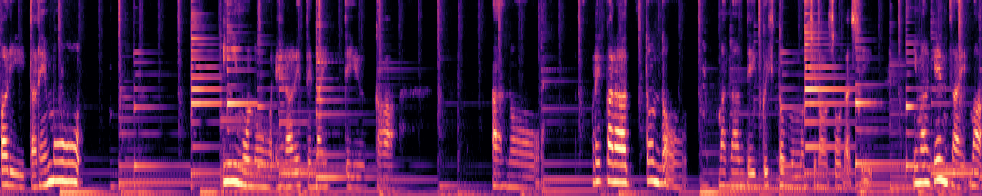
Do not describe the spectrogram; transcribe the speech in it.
ぱり誰もいいものを得られてないっていうか、あの、これからどんどん学んでいく人ももちろんそうだし、今現在、まあ、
